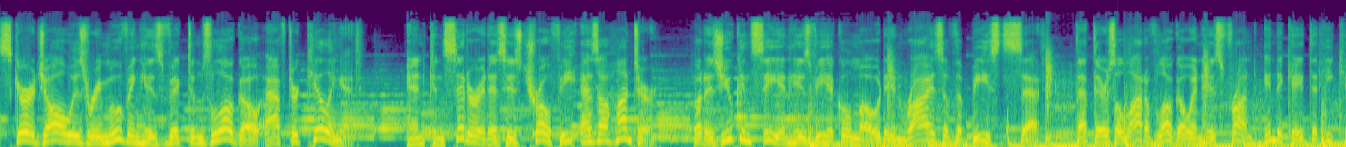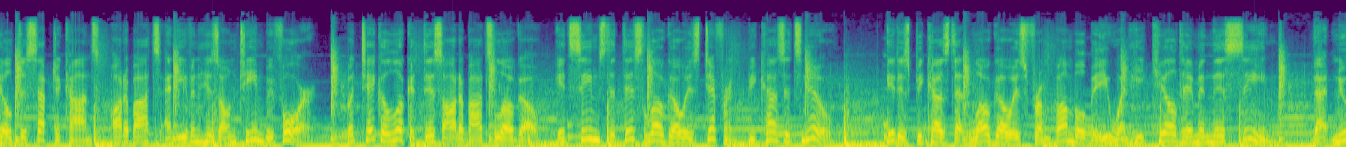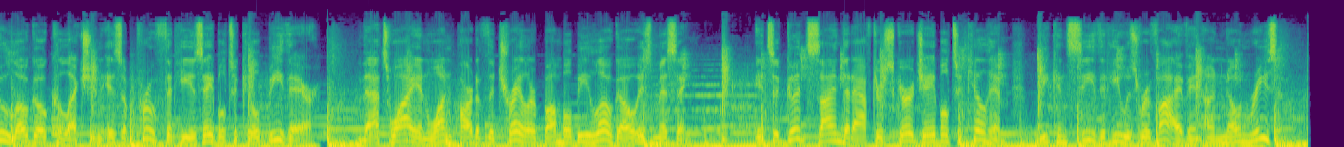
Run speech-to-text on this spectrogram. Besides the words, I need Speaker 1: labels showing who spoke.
Speaker 1: Scourge always removing his victim's logo after killing it, and consider it as his trophy as a hunter. But as you can see in his vehicle mode in Rise of the Beasts set, that there's a lot of logo in his front indicate that he killed Decepticons, Autobots, and even his own team before. But take a look at this Autobots logo. It seems that this logo is different because it's new. It is because that logo is from Bumblebee when he killed him in this scene. That new logo collection is a proof that he is able to kill B there. That's why in one part of the trailer Bumblebee logo is missing. It's a good sign that after Scourge able to kill him, we can see that he was revived in unknown reason.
